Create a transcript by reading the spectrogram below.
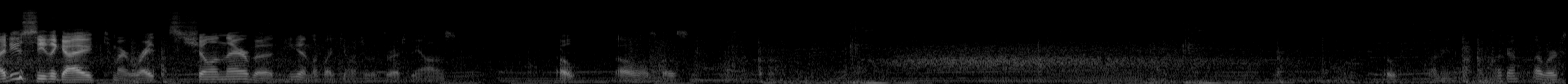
I do see the guy to my right chilling there, but he didn't look like too much of a threat, to be honest. Oh. Oh, that close. Oh, I mean, okay, that works.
